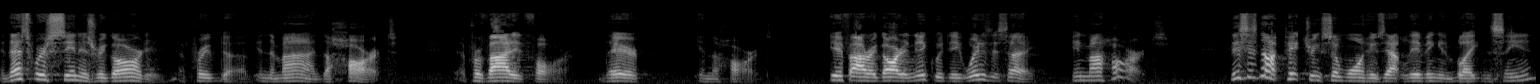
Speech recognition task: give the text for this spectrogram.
And that's where sin is regarded, approved of, in the mind, the heart, provided for, there in the heart. If I regard iniquity, where does it say? In my heart. This is not picturing someone who's out living in blatant sin,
